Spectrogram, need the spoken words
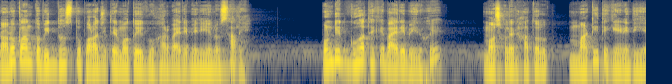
রণক্লান্ত বিধ্বস্ত পরাজিতের মতোই গুহার বাইরে বেরিয়ে এলো সালেহ পণ্ডিত গুহা থেকে বাইরে বের হয়ে মশালের হাতল মাটিতে গেঁড়ে দিয়ে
